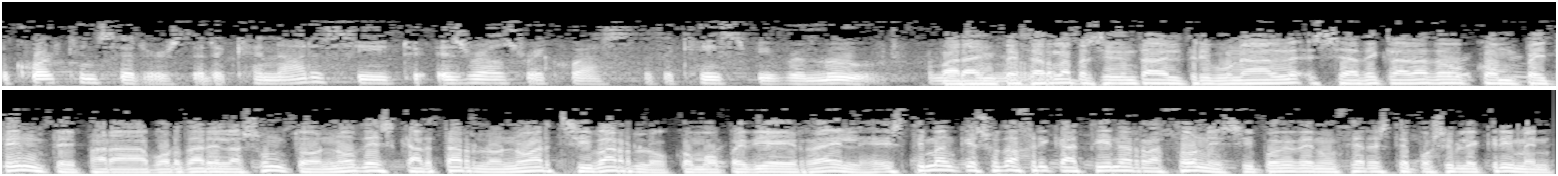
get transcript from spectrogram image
The court considers that it cannot accede to Israel's request that the case be removed from Para empezar, la presidenta del tribunal se ha declarado competente para abordar el asunto, no descartarlo, no archivarlo, como pedía Israel. Estiman que Sudáfrica tiene razones y puede denunciar este posible crimen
